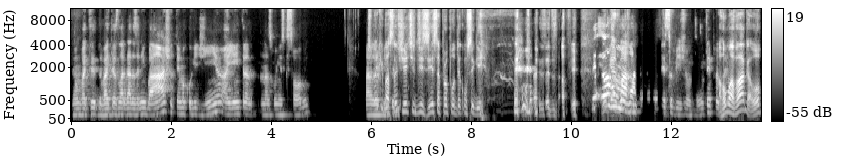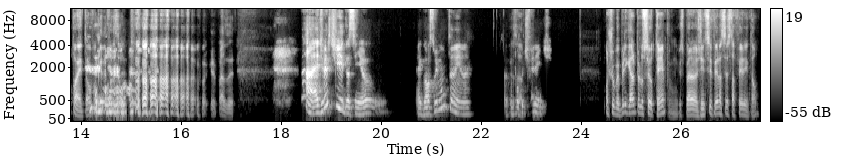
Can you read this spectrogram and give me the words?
Então vai ter, vai ter as largadas ali embaixo, tem uma corridinha, aí entra nas ruínas que sobem. Espero que bastante gente desista para eu poder conseguir. Esse desafio. Eu, eu arrumo uma vaga para você subir junto, não tem problema. Arruma vaga? Opa, então vou querer fazer. Ah, é divertido, assim, eu é igual subir montanha, né? Só que é um pouco diferente. Bom, Chuba, obrigado pelo seu tempo. Espero a gente se ver na sexta-feira, então.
